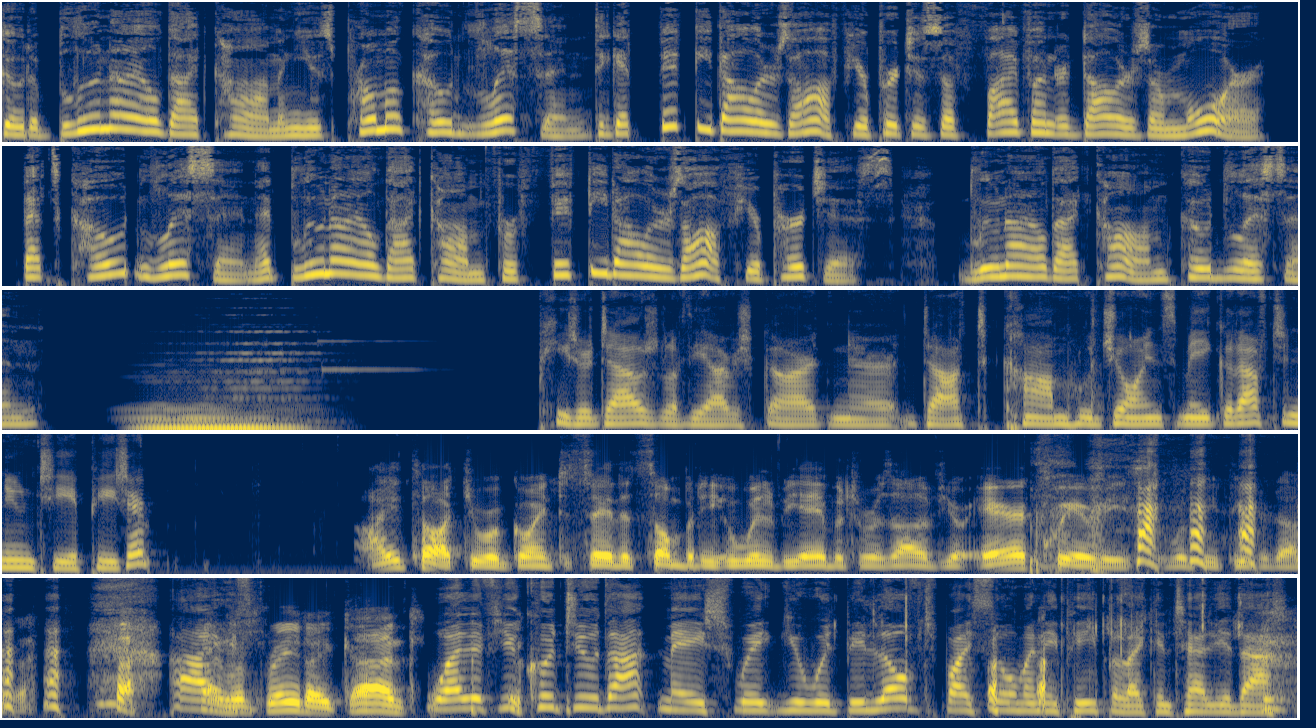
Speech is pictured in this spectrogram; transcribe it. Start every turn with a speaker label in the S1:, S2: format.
S1: Go to Bluenile.com and use promo code LISTEN to get $50 off your purchase of $500 or more. That's code LISTEN at Bluenile.com for $50 off your purchase. Bluenile.com code LISTEN.
S2: Peter Dowdall of the IrishGardener.com, who joins me. Good afternoon to you, Peter.
S3: I thought you were going to say that somebody who will be able to resolve your air queries would be Peter Donnelly. I'm afraid I can't.
S2: Well, if you could do that, mate, we, you would be loved by so many people. I can tell you that.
